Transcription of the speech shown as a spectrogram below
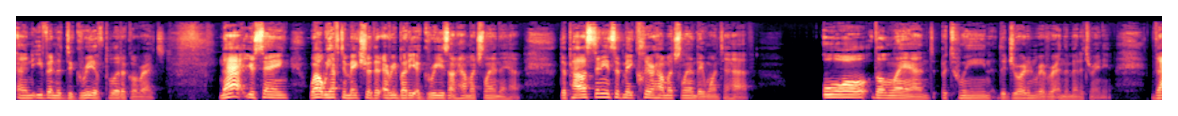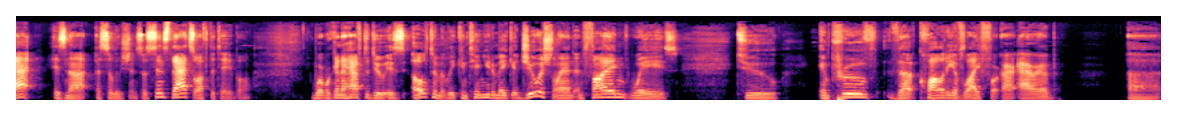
and even a degree of political rights. Matt, you're saying, well, we have to make sure that everybody agrees on how much land they have. The Palestinians have made clear how much land they want to have. all the land between the Jordan River and the Mediterranean. That is not a solution. So, since that's off the table, what we're going to have to do is ultimately continue to make it Jewish land and find ways to improve the quality of life for our Arab, uh,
